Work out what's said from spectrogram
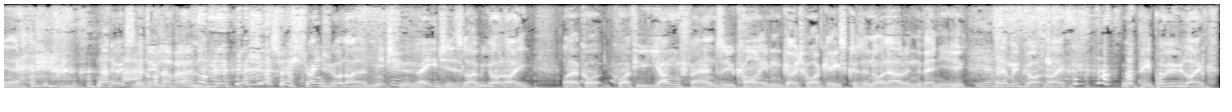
Yeah. no, there is. I do love we've Anne. got- It's really strange. We've got like a mixture of ages. Like we got like like quite, quite a few young fans who can't even go to our gigs because they're not allowed in the venue. Yeah. But then we've got like we've got people who like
